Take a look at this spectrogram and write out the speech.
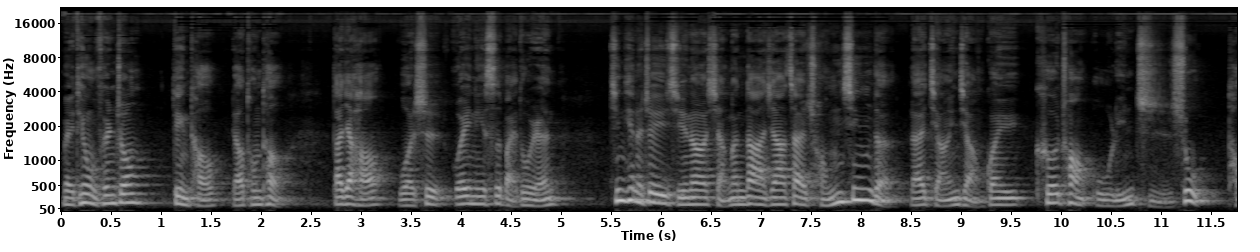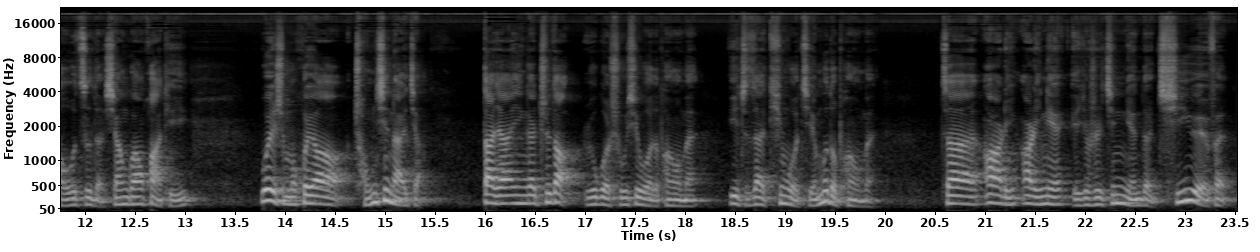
每天五分钟定投聊通透，大家好，我是威尼斯摆渡人。今天的这一集呢，想跟大家再重新的来讲一讲关于科创五零指数投资的相关话题。为什么会要重新来讲？大家应该知道，如果熟悉我的朋友们，一直在听我节目的朋友们，在二零二零年，也就是今年的七月份，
